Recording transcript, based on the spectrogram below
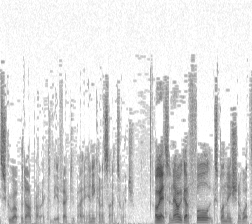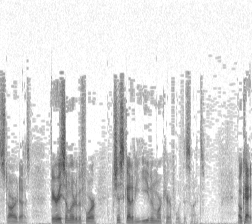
screw up the dot product to be affected by any kind of sign switch. Okay, so now we've got a full explanation of what the star does. Very similar to before, just got to be even more careful with the signs. Okay,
